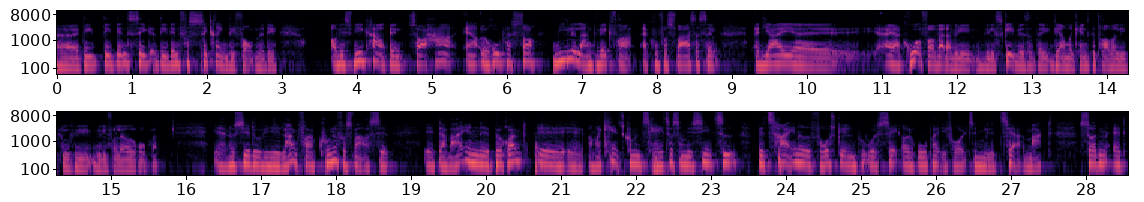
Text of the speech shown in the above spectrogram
Øh, det, det, er den sikker, det er den forsikring, vi får med det. Og hvis vi ikke har den, så har, er Europa så milelangt væk fra at kunne forsvare sig selv, at jeg, øh, er jeg gruer for, hvad der ville, ville ske, hvis de, de amerikanske tropper lige pludselig ville forlade Europa. Ja, nu siger du, at vi er langt fra at kunne forsvare os selv. Øh, der var en øh, berømt øh, øh, amerikansk kommentator, som i sin tid betegnede forskellen på USA og Europa i forhold til militær magt, sådan at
